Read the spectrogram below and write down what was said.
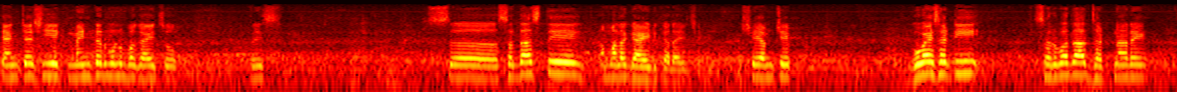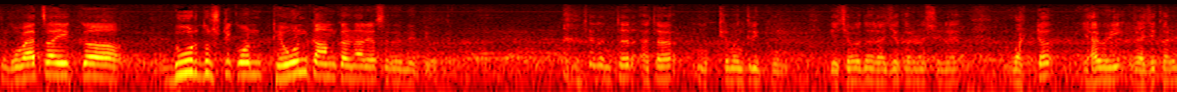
त्यांच्याशी एक मेंटर म्हणून बघायचो. आणि स- सदाच ते आम्हाला गाईड करायचे. असे आमचे गोव्यासाठी सर्वदा झटणारे गोव्याचा एक दूरदृष्टिकोन दूर दृष्टिकोन ठेवून काम करणारे असे ते नेते होते. त्याच्यानंतर आता मुख्यमंत्री कोण? याच्यावरनं राजकारण सुरू आहे वाटतं यावेळी राजकारण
